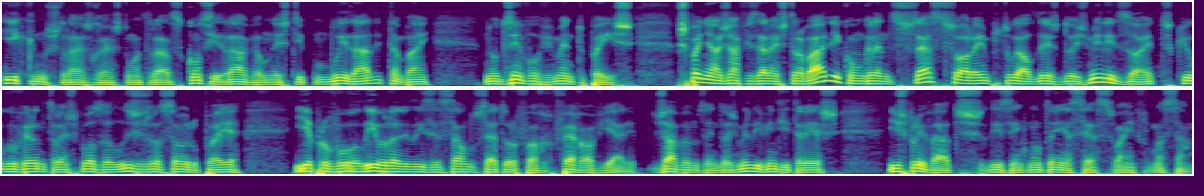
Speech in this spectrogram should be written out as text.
e que nos traz, de resto, um atraso considerável neste tipo de mobilidade e também no desenvolvimento do país. Os espanhóis já fizeram este trabalho e com grande sucesso. Ora, em Portugal, desde 2018, que o governo transpôs a legislação europeia e aprovou a liberalização do setor ferroviário. Já vamos em 2023 e os privados dizem que não têm acesso à informação.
